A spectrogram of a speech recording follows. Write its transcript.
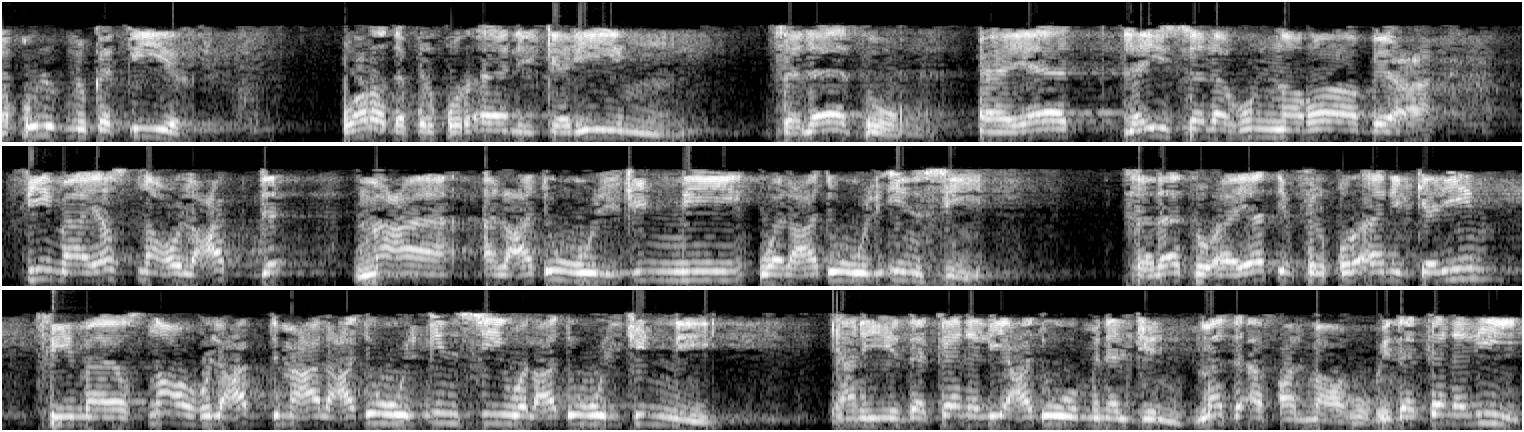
يقول ابن كثير ورد في القرآن الكريم ثلاث آيات ليس لهن رابع فيما يصنع العبد مع العدو الجني والعدو الإنسي. ثلاث آيات في القرآن الكريم فيما يصنعه العبد مع العدو الإنسي والعدو الجني. يعني إذا كان لي عدو من الجن ماذا أفعل معه؟ إذا كان لي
